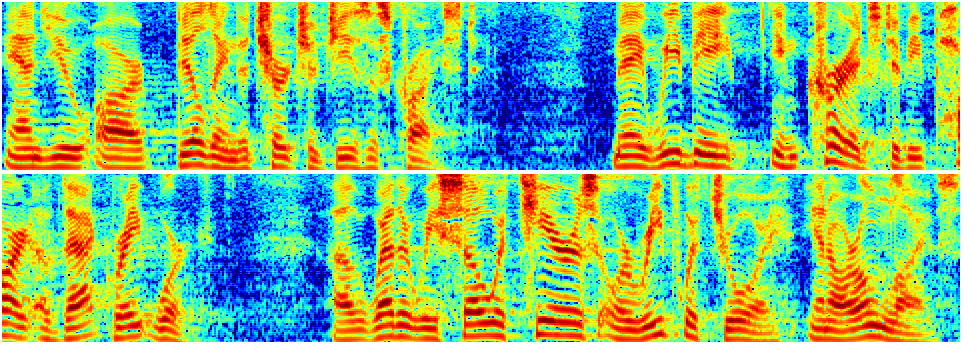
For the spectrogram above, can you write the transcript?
And you are building the church of Jesus Christ. May we be encouraged to be part of that great work, uh, whether we sow with tears or reap with joy in our own lives.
